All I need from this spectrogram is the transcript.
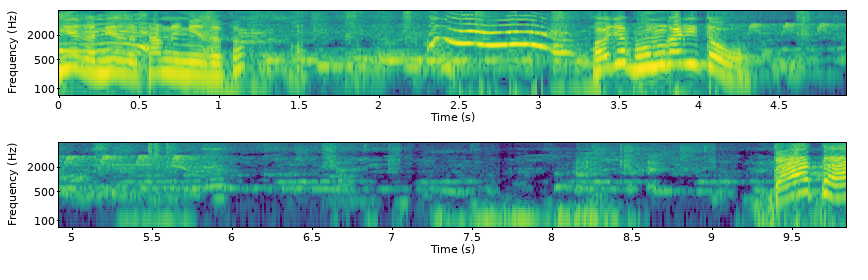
নিয়ে যা নিয়ে যা, সামনে নিয়ে যা তো। ওই যে ভুম গাড়ি তো। টাটা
